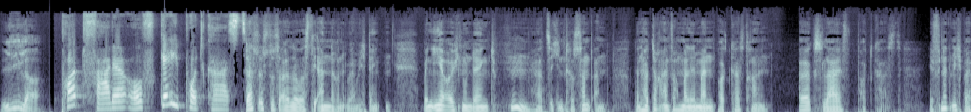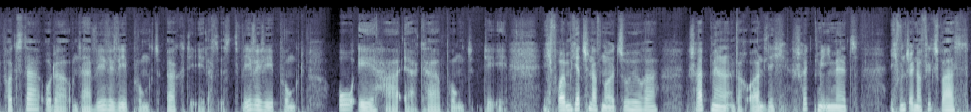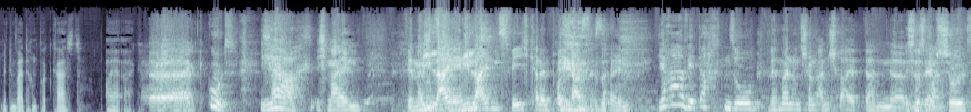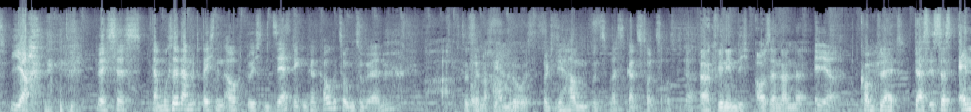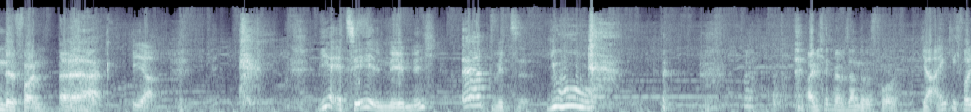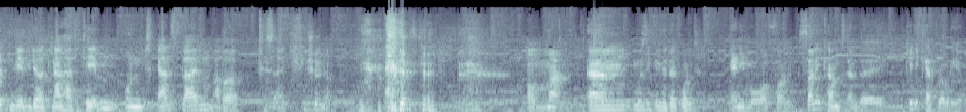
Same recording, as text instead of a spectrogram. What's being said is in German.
Lila. Podfather of Gay Podcasts. Das ist es also, was die anderen über mich denken. Wenn ihr euch nun denkt, hm, hört sich interessant an, dann hört doch einfach mal in meinen Podcast rein. Erks Live Podcast. Ihr findet mich bei Podstar oder unter www.erk.de. Das ist E www.oehrk.de. Ich freue mich jetzt schon auf neue Zuhörer. Schreibt mir dann einfach ordentlich, schickt mir E-Mails. Ich wünsche euch noch viel Spaß mit dem weiteren Podcast. Euer Erk. Gut. Ja, ich meine, wenn man Wie, leid, kennt- wie leidensfähig kann ein Podcaster sein? Ja, wir dachten so, wenn man uns schon anschreibt, dann äh, Ist er muss man, selbst schuld. Ja, ist es, da muss er damit rechnen, auch durch einen sehr dicken Kakao gezogen zu werden. Das ist ja noch harmlos. Haben, und wir haben uns was ganz Tolles ausgedacht. Erk, wir nehmen dich auseinander. Ja, Komplett. Das ist das Ende von Erk. ja. Wir erzählen nämlich Erkwitze. Juhu! Eigentlich hätten wir was anderes vor. Ja, eigentlich wollten wir wieder knallharte Themen und ernst bleiben, aber das ist eigentlich viel schöner. Oh Mann. Ähm, Musik im Hintergrund. Anymore von Sunny Comes and the Kitty Cat Rodeo.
